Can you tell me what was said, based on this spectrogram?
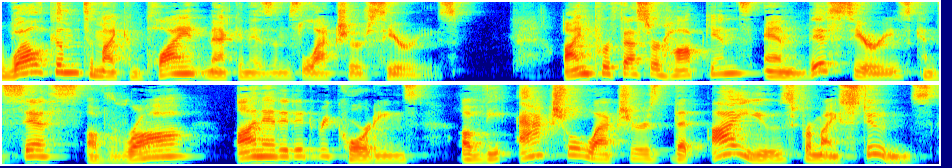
Welcome to my Compliant Mechanisms lecture series. I'm Professor Hopkins, and this series consists of raw, unedited recordings of the actual lectures that I use for my students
